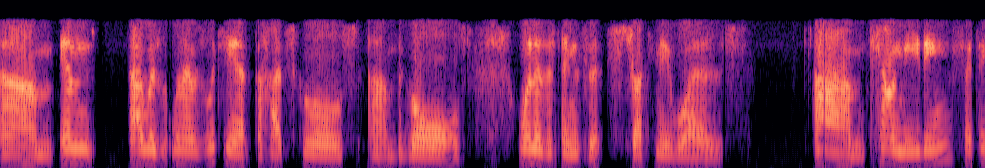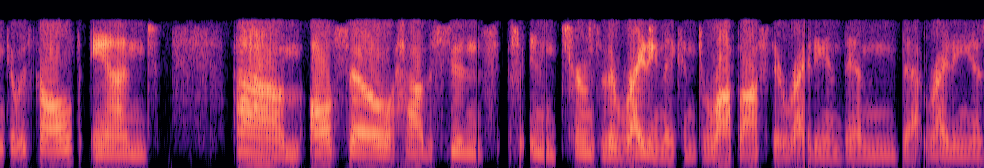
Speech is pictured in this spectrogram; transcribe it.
um, and I was when I was looking at the hot schools, um, the goals. One of the things that struck me was um, town meetings, I think it was called, and um, also how the students, in terms of their writing, they can drop off their writing, and then that writing is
